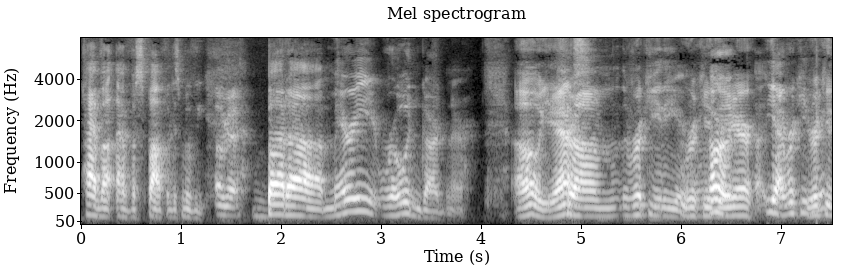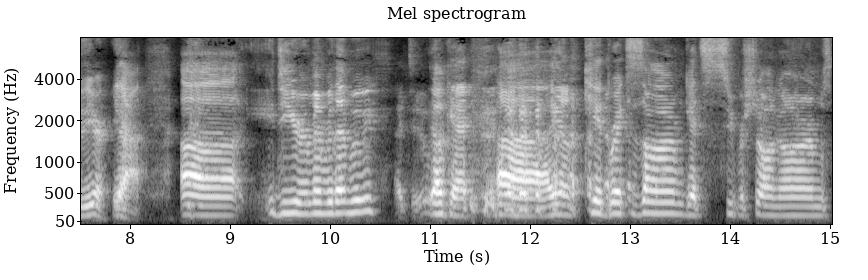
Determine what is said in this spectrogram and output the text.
have a have a spot for this movie. Okay. But uh, Mary Rowengartner Oh yes. from the Rookie of the Year. Rookie of the Year. uh, yeah, Rookie of the Rookie Year. of the year. Yeah. Uh, do you remember that movie? I do. Okay. Uh, you know, kid breaks his arm, gets super strong arms.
